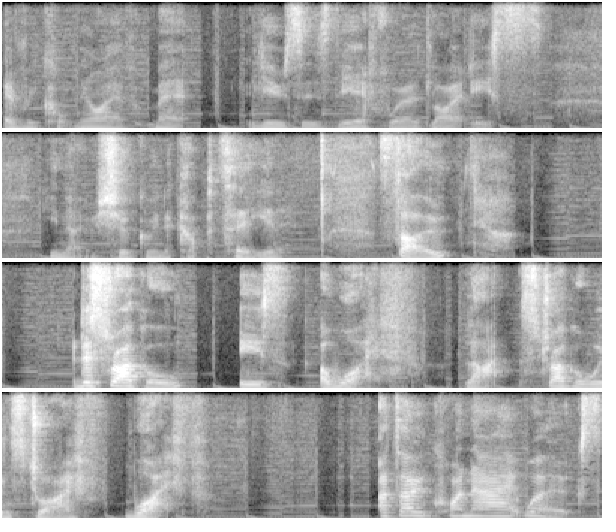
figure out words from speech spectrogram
every Cockney I ever met uses the F word like it's, you know, sugar in a cup of tea, isn't it? So the struggle is a wife, like struggle and strife, wife. I don't quite know how it works.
